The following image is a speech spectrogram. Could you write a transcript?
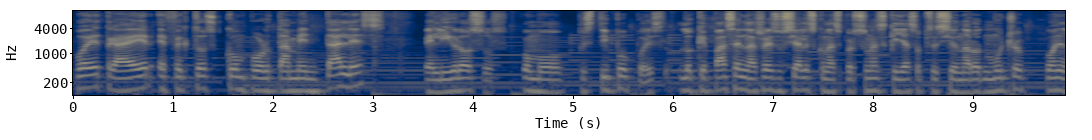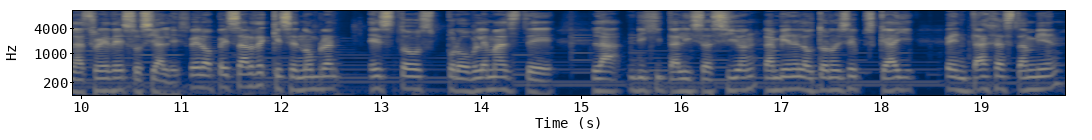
puede traer efectos comportamentales peligrosos, como pues tipo pues lo que pasa en las redes sociales con las personas que ya se obsesionaron mucho con las redes sociales. Pero a pesar de que se nombran estos problemas de la digitalización, también el autor nos dice pues, que hay ventajas también,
